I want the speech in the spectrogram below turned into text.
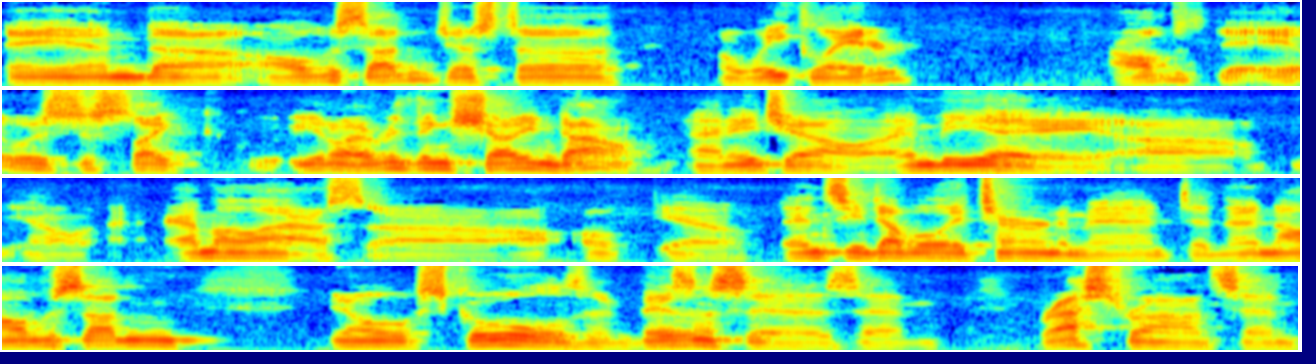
and uh, all of a sudden, just a, a week later, it was just like you know everything shutting down. NHL, NBA, uh, you know MLS, uh, you know NCAA tournament, and then all of a sudden, you know schools and businesses and restaurants and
